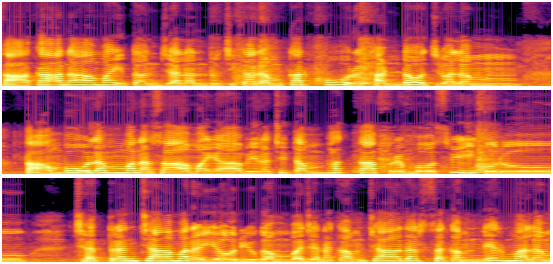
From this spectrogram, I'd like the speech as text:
సాకానామైతం జలం రుచికరం కర్పూరఖండోజ్వలం తాంబూలం మనసా మయా విరచితం భక్త ప్రభో స్వీకురు ఛత్రం చామరయోర్యుగం వజనకం చాదర్శకం నిర్మలం.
